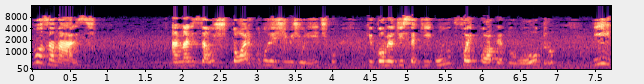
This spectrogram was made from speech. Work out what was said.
duas análises. Analisar o histórico do regime jurídico, que, como eu disse aqui, um foi cópia do outro, e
